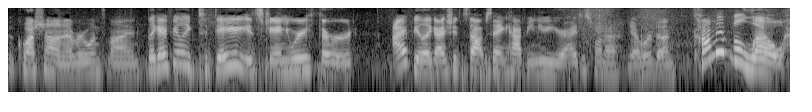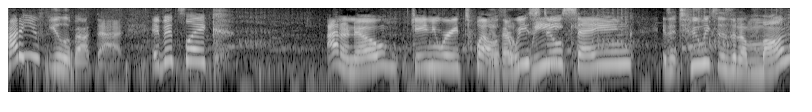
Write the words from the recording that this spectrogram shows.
the question on everyone's mind. Like I feel like today it's January 3rd. I feel like I should stop saying Happy New Year. I just wanna Yeah, we're done. comment below. How do you feel about that? If it's like, don't know, January 12th, are we still saying, is it two weeks? Is it a month?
